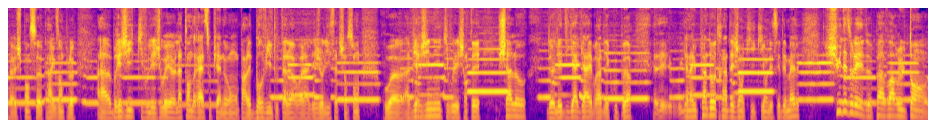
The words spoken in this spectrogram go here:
Euh, je pense euh, par exemple à Brigitte qui voulait jouer euh, La tendresse au piano. On parlait de Bourville tout à l'heure, voilà, les jolies cette chanson. Ou à Virginie qui voulait chanter Shallow de Lady Gaga et Bradley Cooper. il y en a eu plein d'autres, hein, des gens qui, ont laissé des mails. Je suis désolé de ne pas avoir eu le temps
